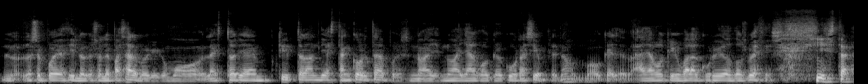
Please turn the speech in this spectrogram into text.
No, se puede decir lo que suele pasar porque como la historia en Cryptolandia es tan corta, pues no hay, no hay algo que ocurra siempre, ¿no? O que hay algo que igual ha ocurrido dos veces y, está,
